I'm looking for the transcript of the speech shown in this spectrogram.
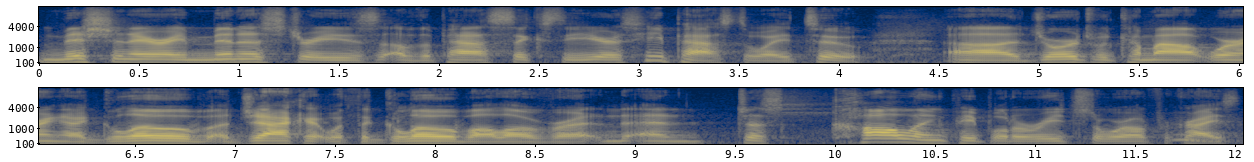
missionary ministries of the past 60 years, he passed away too. Uh, George would come out wearing a globe, a jacket with the globe all over it, and, and just calling people to reach the world for Christ.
